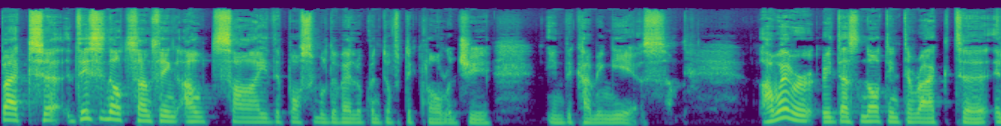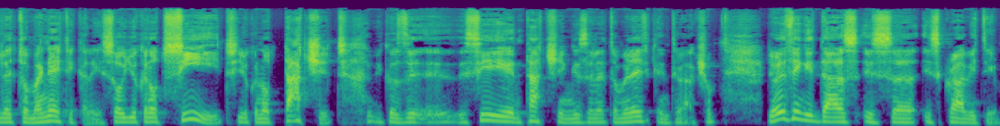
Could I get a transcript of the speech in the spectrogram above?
But uh, this is not something outside the possible development of technology in the coming years. However, it does not interact uh, electromagnetically. So you cannot see it, you cannot touch it, because the, the seeing and touching is electromagnetic interaction. The only thing it does is, uh, is gravity.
